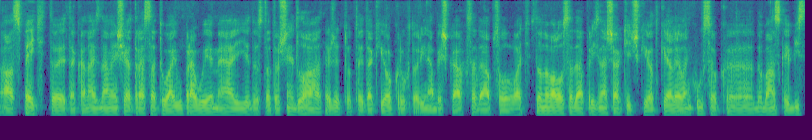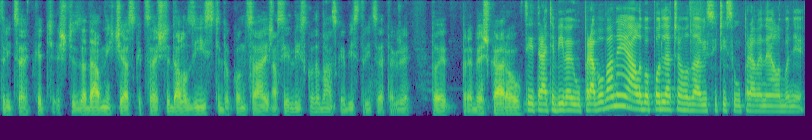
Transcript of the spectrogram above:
a späť, to je taká najznámejšia trasa, tu aj upravujeme, aj je dostatočne dlhá, takže toto je taký okruh, ktorý na bežkách sa dá absolvovať. Z sa dá prísť na Šachtičky, odkiaľ je len kúsok e, do Banskej Bystrice, keď ešte za dávnych čias, keď sa ešte dalo zísť dokonca aj na sídlisko do Banskej Bystrice, takže to je pre bežkárov. Tie tráte bývajú upravované, alebo podľa čoho závisí, či sú upravené alebo nie?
